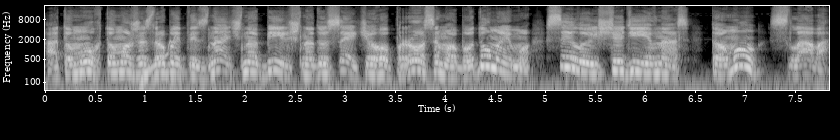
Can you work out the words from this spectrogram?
А тому, хто може зробити значно більш над усе, чого просимо або думаємо, силою, що діє в нас, тому слава.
